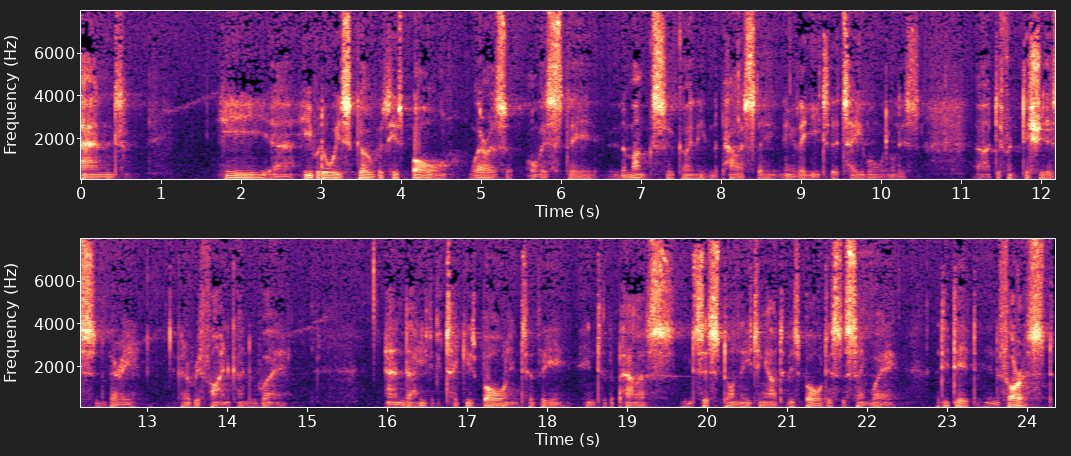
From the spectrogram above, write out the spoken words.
And he uh, he would always go with his bowl whereas obviously the monks who go and eat in the palace they you know, they eat at a table with all these uh, different dishes in a very kind of refined kind of way and uh, he'd take his bowl into the into the palace, insist on eating out of his bowl just the same way that he did in the forest.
